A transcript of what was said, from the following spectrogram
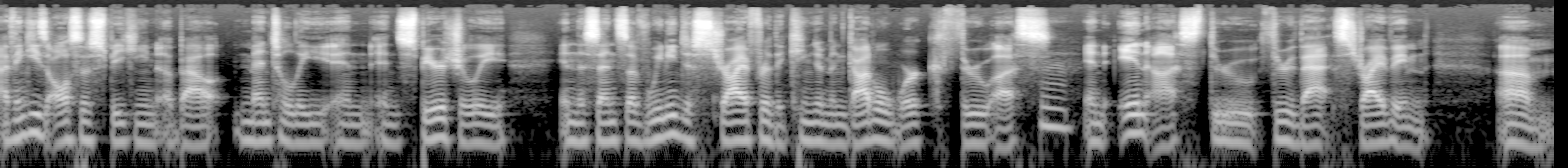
I think he's also speaking about mentally and, and spiritually in the sense of we need to strive for the kingdom and God will work through us Mm. and in us through through that striving. Um,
